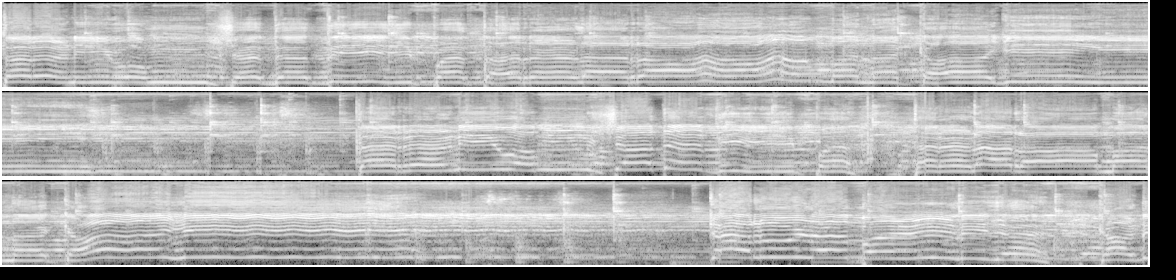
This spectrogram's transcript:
ತರಣಿ ವಂಶದ ದೀಪ ತರಳ ರಾಮನ ಕಾಗಿ. ತರಣಿ ವಂಶದ ದೀಪ ತರಳ ರಾಮನ ಕಾಯಿ ಕರುಳ ಬಳ್ಳಿಯ ಕಡಿವುದೇನಿದು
